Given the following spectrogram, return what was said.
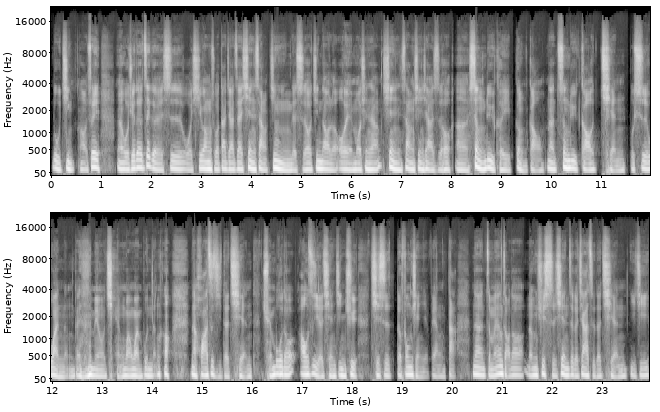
路径啊，所以呃，我觉得这个是我希望说，大家在线上经营的时候，进到了 OMO 线上线上线下的时候，呃，胜率可以更高。那胜率高，钱不是万能，但是没有钱万万不能哈。那花自己的钱，全部都凹自己的钱进去，其实的风险也非常大。那怎么样找到能去实现这个价值的钱，以及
